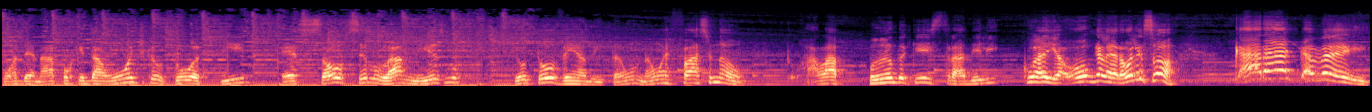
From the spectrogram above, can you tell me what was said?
coordenar, porque da onde que eu tô aqui é só o celular mesmo que eu tô vendo. Então não é fácil não. Tô ralapando aqui a estrada. Ele aí, ó, galera, olha só. Caraca, velho.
